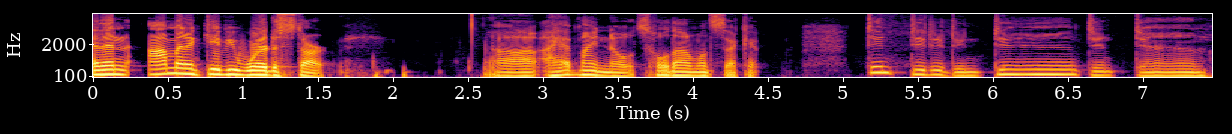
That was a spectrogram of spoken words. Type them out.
and then I'm gonna give you where to start. Uh, I have my notes. Hold on one second. Dun, dun, dun,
